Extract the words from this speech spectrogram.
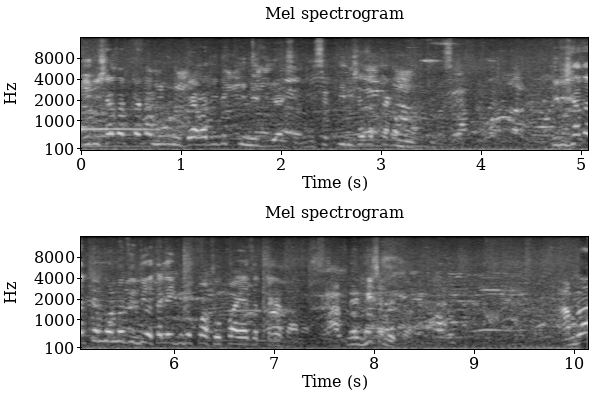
তিরিশ হাজার টাকা মন ব্যাপারী কিনে দিয়ে আসে নিচে তিরিশ হাজার টাকা মন কিনেছে তিরিশ হাজারটা মনে যদি তাহলে এগুলো কত? কয় হাজার টাকা দাম আপনার হিসাবে তো। আমরা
